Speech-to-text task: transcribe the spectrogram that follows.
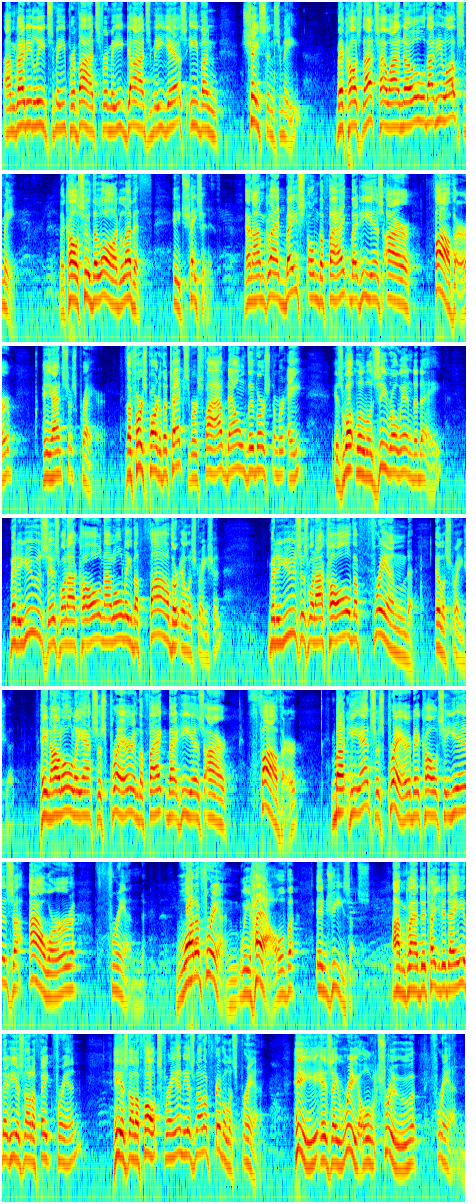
I'm glad He leads me, provides for me, guides me, yes, even chastens me because that's how I know that He loves me. Because who the Lord loveth, He chasteneth. And I'm glad, based on the fact that He is our Father, He answers prayer. The first part of the text, verse 5 down to verse number 8, is what we will zero in today. But He uses what I call not only the Father illustration, but He uses what I call the friend illustration. He not only answers prayer in the fact that He is our Father, but He answers prayer because He is our friend. What a friend we have in Jesus. I'm glad to tell you today that He is not a fake friend. He is not a false friend. He is not a frivolous friend. He is a real, true friend.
